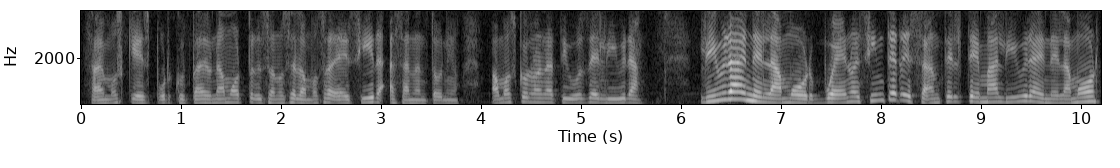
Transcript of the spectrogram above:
Sabemos que es por culpa de un amor, pero eso no se lo vamos a decir a San Antonio. Vamos con los nativos de Libra. Libra en el amor. Bueno, es interesante el tema Libra en el amor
